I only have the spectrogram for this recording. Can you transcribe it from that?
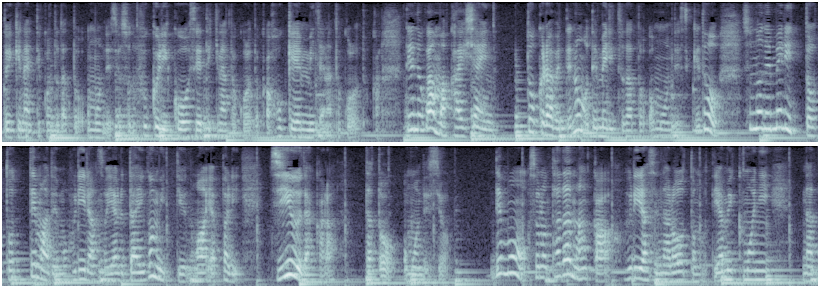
といけないってことだと思うんですよその福利厚生的なところとか保険みたいなところとかっていうのがまあ会社員と比べてのデメリットだと思うんですけどそのデメリットを取ってまでもフリーランスをやる醍醐味っていうのはやっぱり自由だからだと思うんですよ。でもそのただなんかフリーランスになろうと思ってやみくもにな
